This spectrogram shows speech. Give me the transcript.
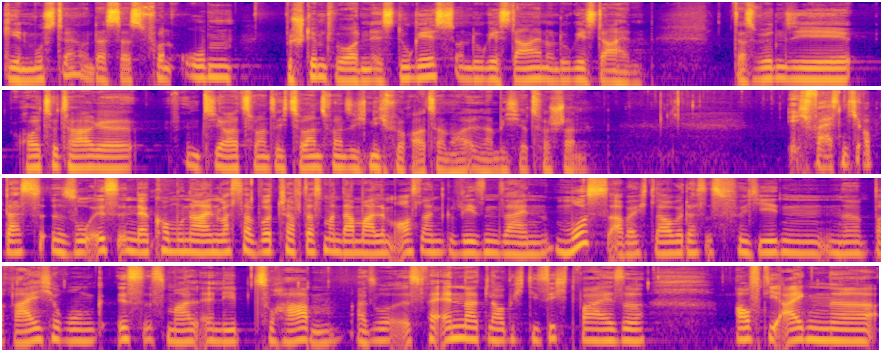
gehen musste und dass das von oben bestimmt worden ist. Du gehst und du gehst dahin und du gehst dahin. Das würden Sie heutzutage ins Jahr 2022 nicht für ratsam halten, habe ich jetzt verstanden. Ich weiß nicht, ob das so ist in der kommunalen Wasserwirtschaft, dass man da mal im Ausland gewesen sein muss, aber ich glaube, dass es für jeden eine Bereicherung ist, es mal erlebt zu haben. Also es verändert, glaube ich, die Sichtweise auf die eigene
